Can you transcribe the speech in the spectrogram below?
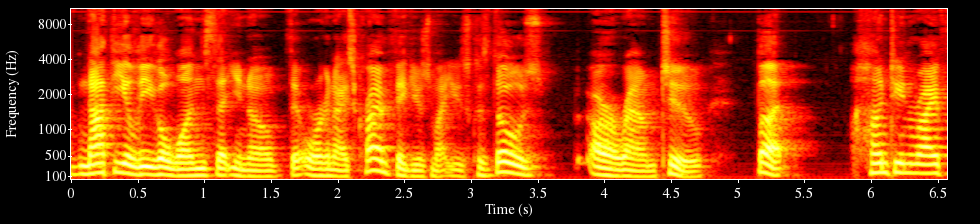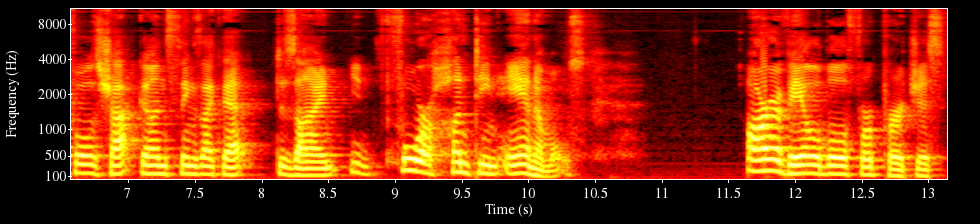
not the illegal ones that, you know, the organized crime figures might use, because those are around too, but hunting rifles, shotguns, things like that designed for hunting animals are available for purchase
